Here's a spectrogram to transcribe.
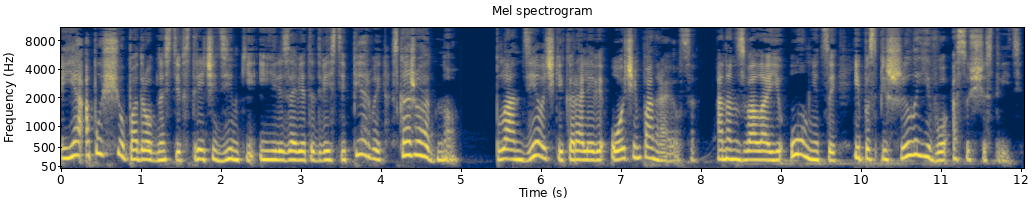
Я опущу подробности встречи Динки и Елизаветы 201, скажу одно. План девочки королеве очень понравился. Она назвала ее умницей и поспешила его осуществить.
